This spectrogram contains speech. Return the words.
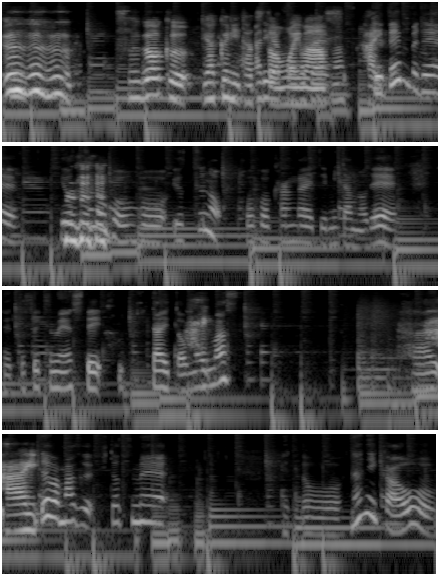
うんうんうん。すごく役に立つと思います。はい。で全部で4つの方法4つの方法を考えてみたので、えっと、説明していきたいと思います。はい、はい。ではまず1つ目、えっと、何かを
